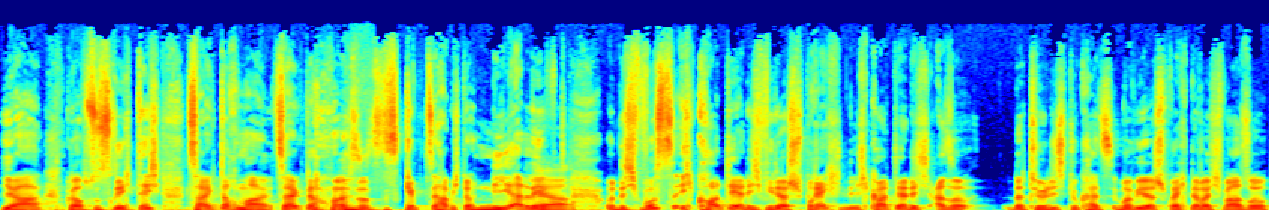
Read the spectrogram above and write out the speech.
ja, glaubst du es richtig? Zeig doch mal, zeig doch mal. Also, das gibt's, habe ich noch nie erlebt. Ja. Und ich wusste, ich konnte ja nicht widersprechen. Ich konnte ja nicht, also natürlich, du kannst immer widersprechen, aber ich war so,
